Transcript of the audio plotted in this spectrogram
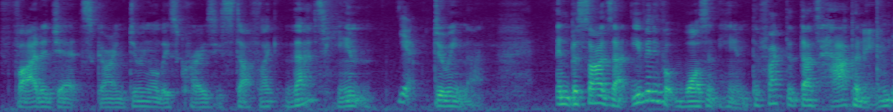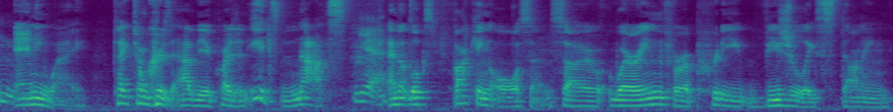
fighter jets going doing all this crazy stuff like that's him Yeah. doing that. And besides that, even if it wasn't him, the fact that that's happening Mm. anyway, take Tom Cruise out of the equation, it's nuts. Yeah. And it looks fucking awesome. So we're in for a pretty visually stunning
